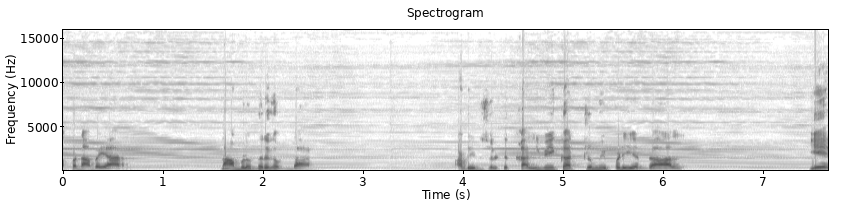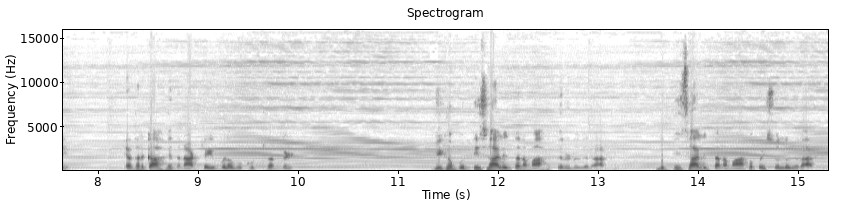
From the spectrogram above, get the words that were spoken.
அப்போ நாம் யார்? நாம்ளும் மிருகம்தான் அப்படின்னு சொல்லிட்டு கல்வி கற்றும் இப்படி என்றால் ஏன்? எதற்காக இந்த நாட்டில் இவ்வளவு குற்றங்கள்? மிக புத்திசாலித்தனமாக திருடுகிறார்கள். புத்திசாலித்தனமாக போய் சொல்லுகிறார்கள்.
